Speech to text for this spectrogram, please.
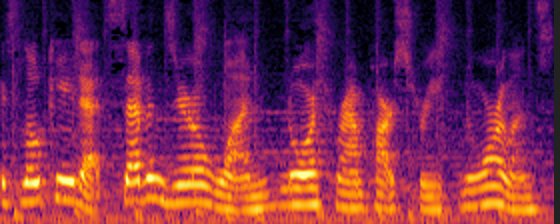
It's located at 701 North Rampart Street, New Orleans.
